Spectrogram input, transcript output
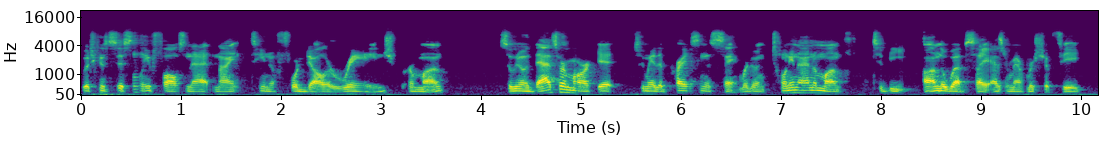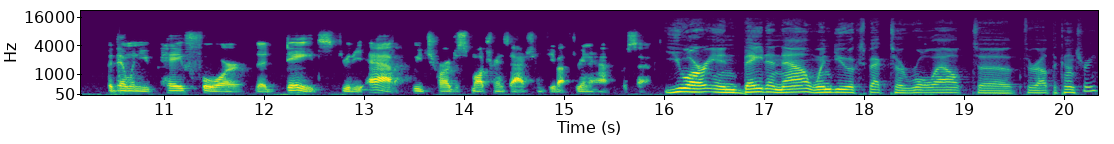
which consistently falls in that 19 to $40 range per month. So we know that's our market. So we made the pricing the same. We're doing 29 a month to be on the website as your membership fee. But then when you pay for the dates through the app, we charge a small transaction fee, about three and a half percent. You are in beta now. When do you expect to roll out uh, throughout the country?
